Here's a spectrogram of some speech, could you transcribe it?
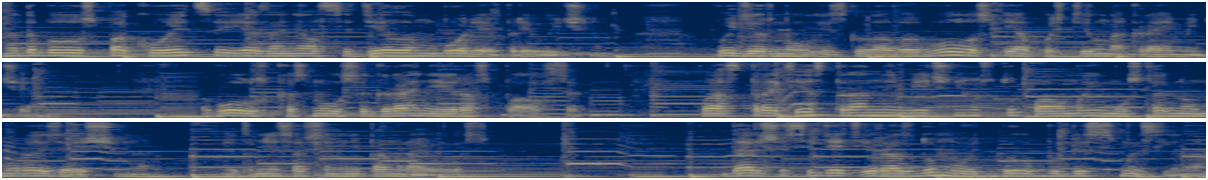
Надо было успокоиться, и я занялся делом более привычным – выдернул из головы волос и опустил на край меча. Волос коснулся грани и распался. По остроте странный меч не уступал моему стальному разящему. Это мне совсем не понравилось. Дальше сидеть и раздумывать было бы бессмысленно.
